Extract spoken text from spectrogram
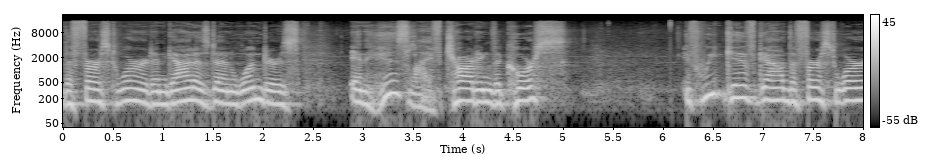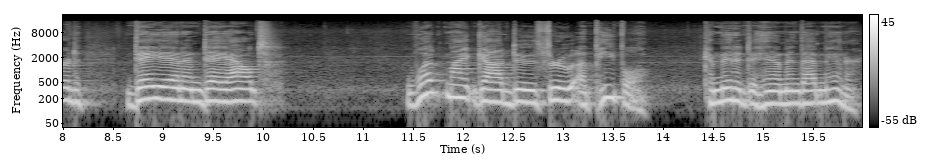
the first word. And God has done wonders in his life, charting the course. If we give God the first word day in and day out, what might God do through a people committed to him in that manner?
